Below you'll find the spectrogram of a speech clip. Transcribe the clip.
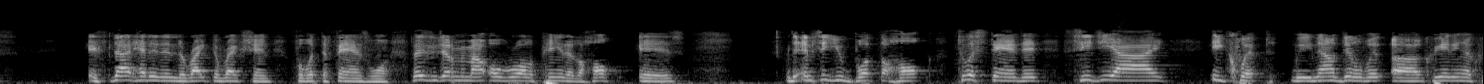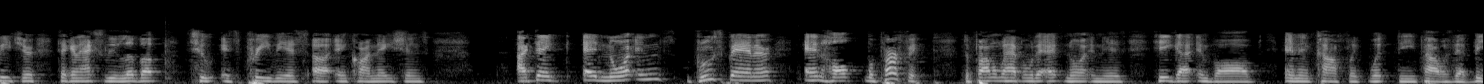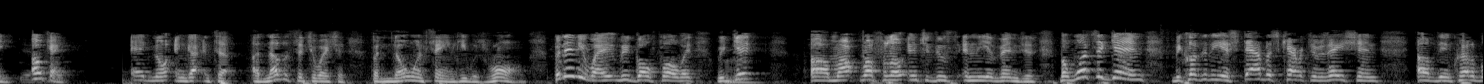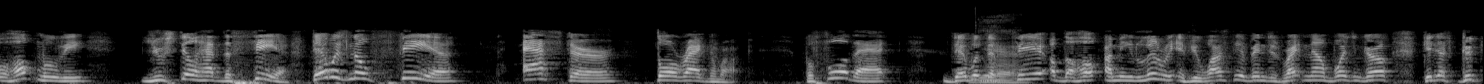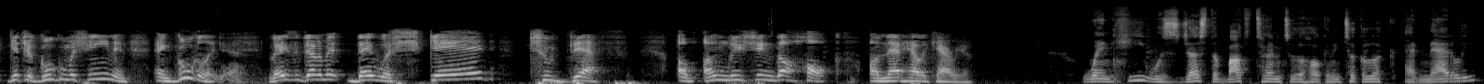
it's not headed in the right direction for what the fans want. Ladies and gentlemen, my overall opinion of the Hulk is the MCU brought the Hulk to a standard, CGI equipped. We now deal with uh, creating a creature that can actually live up to its previous uh, incarnations. I think Ed Norton's Bruce Banner and Hulk were perfect. The problem what happened with Ed Norton is he got involved and in conflict with the powers that be. Okay. Ed Norton got into another situation, but no one's saying he was wrong. But anyway, we go forward. We get uh, Mark Ruffalo introduced in the Avengers. But once again, because of the established characterization of the Incredible Hulk movie, you still have the fear. There was no fear after Thor Ragnarok. Before that, there was Yeah. the fear of the Hulk. I mean, literally, if you watch the Avengers right now, boys and girls, get us get, get your Google machine and and Google it. Yeah. Ladies and gentlemen, they were scared to death of unleashing the Hulk on that helicarrier. when he was just about to turn into the Hulk and he took a look at Natalie,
